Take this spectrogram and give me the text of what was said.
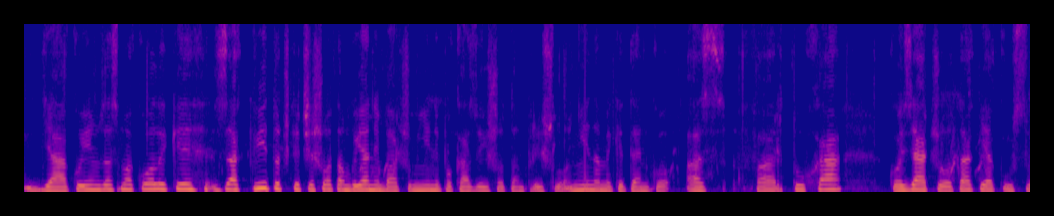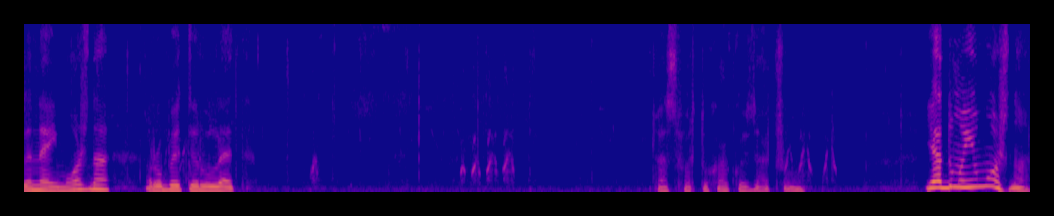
Дякуємо за смаколики, за квіточки чи що там, бо я не бачу, мені не показує, що там прийшло. Ніна Микитенко, а з фартуха козячого, так як у свиней, можна робити рулет. А з фартуха козячого. Я думаю, можна.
